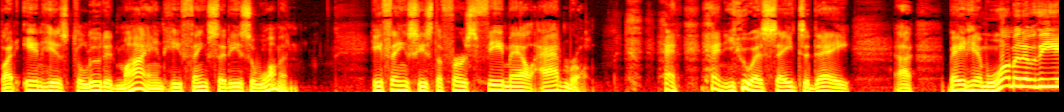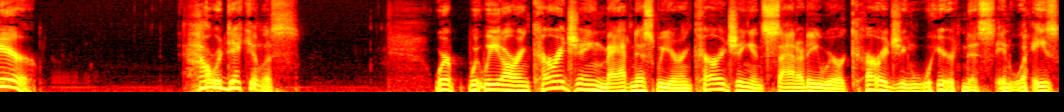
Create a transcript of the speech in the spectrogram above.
But in his deluded mind, he thinks that he's a woman. He thinks he's the first female admiral and, and USA Today uh, made him Woman of the Year. How ridiculous. we're, we are encouraging madness. We are encouraging insanity. We're encouraging weirdness in ways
